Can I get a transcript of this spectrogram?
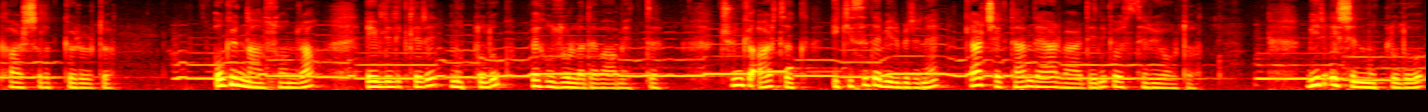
karşılık görürdü. O günden sonra evlilikleri mutluluk ve huzurla devam etti. Çünkü artık ikisi de birbirine gerçekten değer verdiğini gösteriyordu. Bir eşin mutluluğu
